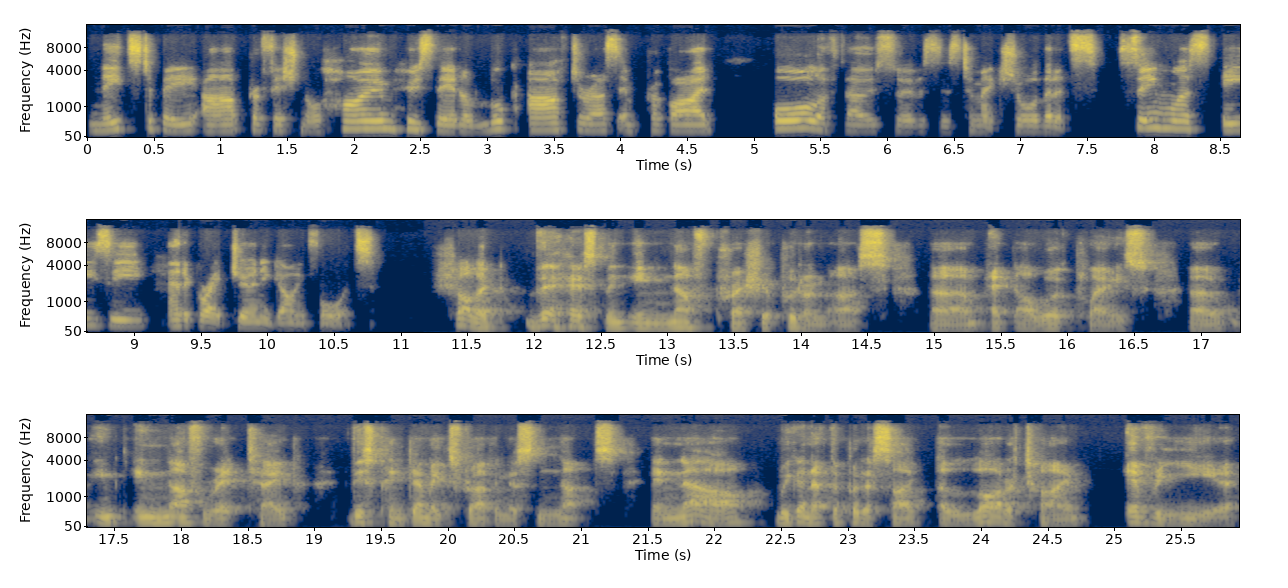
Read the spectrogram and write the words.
needs to be our professional home who's there to look after us and provide all of those services to make sure that it's seamless, easy, and a great journey going forwards. Charlotte, there has been enough pressure put on us um, at our workplace, uh, in, enough red tape. This pandemic's driving us nuts. And now we're going to have to put aside a lot of time every year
